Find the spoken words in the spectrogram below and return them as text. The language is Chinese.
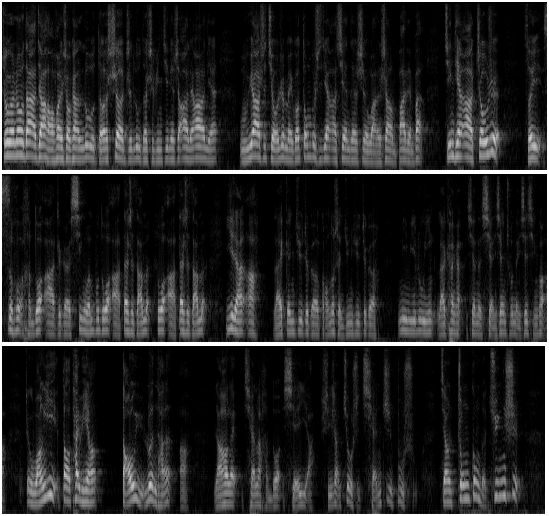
各位观众，大家好，欢迎收看路德设置路德视频。今天是二零二二年五月二十九日，美国东部时间啊，现在是晚上八点半。今天啊，周日，所以似乎很多啊，这个新闻不多啊，但是咱们多啊，但是咱们依然啊，来根据这个广东省军区这个秘密录音来看看，现在显现出哪些情况啊？这个王毅到太平洋岛屿论坛啊。然后呢，签了很多协议啊，实际上就是前置部署，将中共的军事，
